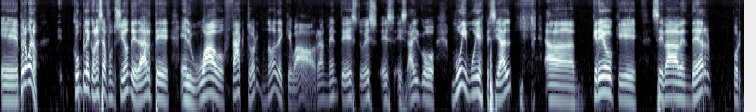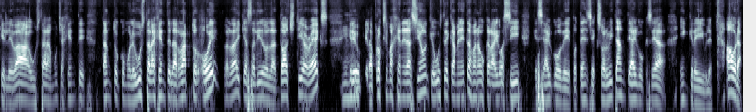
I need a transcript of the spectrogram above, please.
Eh, pero bueno, cumple con esa función de darte el wow factor, ¿no? De que, wow, realmente esto es, es, es algo muy, muy especial. Ah, creo que se va a vender porque le va a gustar a mucha gente, tanto como le gusta a la gente la Raptor hoy, ¿verdad? Y que ha salido la Dodge TRX. Creo que la próxima generación que guste de camionetas van a buscar algo así, que sea algo de potencia exorbitante, algo que sea increíble. Ahora,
